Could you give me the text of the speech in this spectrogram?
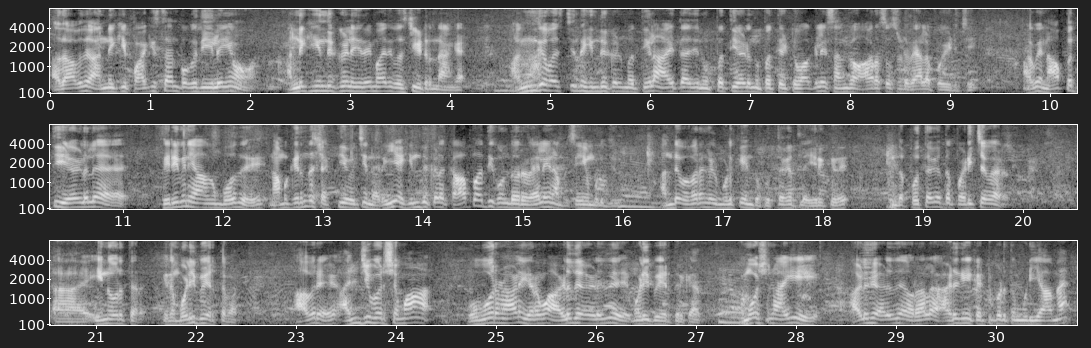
அதாவது அன்னைக்கு பாகிஸ்தான் பகுதியிலையும் அன்னைக்கு இந்துக்கள் இதே மாதிரி வசிச்சுக்கிட்டு இருந்தாங்க. அங்க வசிச்சிருந்த இந்துக்கள் மத்தியில் ஆயிரத்தி தொள்ளாயிரத்தி முப்பத்தி ஏழு முப்பத்தெட்டு வாக்கிலே சங்கம் ஆர்எஸ்எஸ் ஓட வேலை போயிடுச்சு. ஆகவே நாற்பத்தி ஏழுல பிரிவினை ஆகும்போது நமக்கு இருந்த சக்தியை வச்சு நிறைய இந்துக்களை காப்பாற்றி கொண்டு வர வேலையை நம்ம செய்ய முடிஞ்சது. அந்த விவரங்கள் முழுக்க இந்த புத்தகத்துல இருக்குது. இந்த புத்தகத்தை படிச்சவர் ஆஹ், இன்னொருத்தர் இதை மொழிபெயர்த்தவர். அவரு அஞ்சு வருஷமா ஒவ்வொரு நாளும் இரவும் அழுது அழுது மொழிபெயர்த்திருக்காரு. எமோஷன் ஆகி அழுது அழுது அவரால் அழுகையை கட்டுப்படுத்த முடியாம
